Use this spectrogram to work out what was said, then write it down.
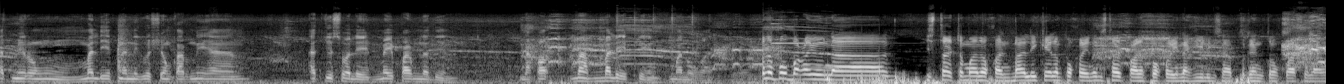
At mayroong maliit na negosyong karnihan. At usually, may farm na din. Naka, ma- maliit din, manukan. Ano po ba kayo nag-start sa manokan? Bali, kailan po kayo nag-start? Paano po kayo nahilig sa ganitong klase ng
